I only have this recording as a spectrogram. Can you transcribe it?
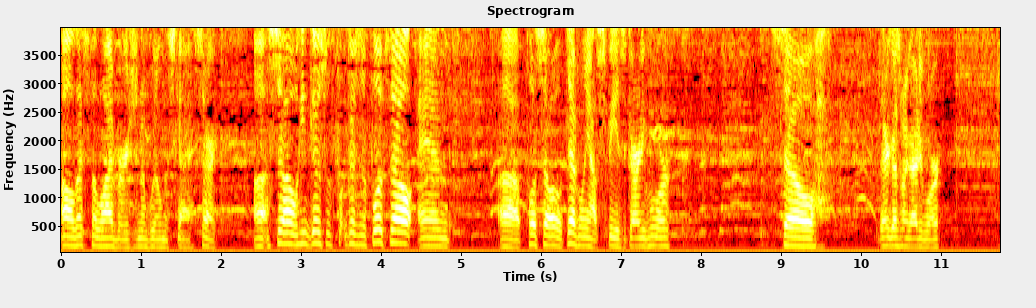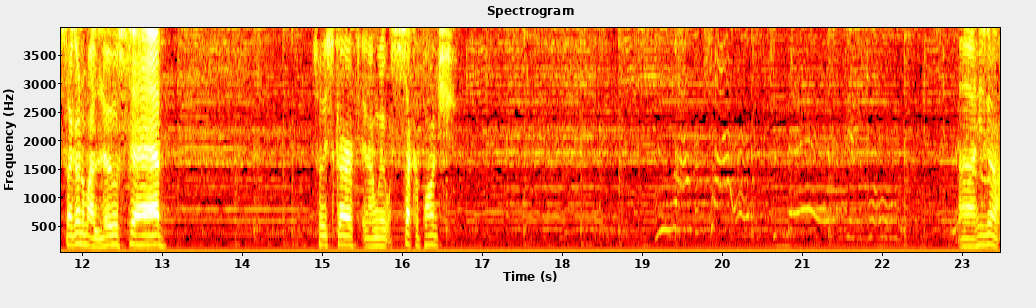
Oh, that's the live version of Wheel in the Sky, sorry. Uh, so he goes with goes into Floatzel, and uh, Floatzel definitely outspeeds the Gardevoir. So, there goes my Gardevoir. So I go to my Losab, Choice Scarf, and I'm going to Sucker Punch. Uh, he's gonna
